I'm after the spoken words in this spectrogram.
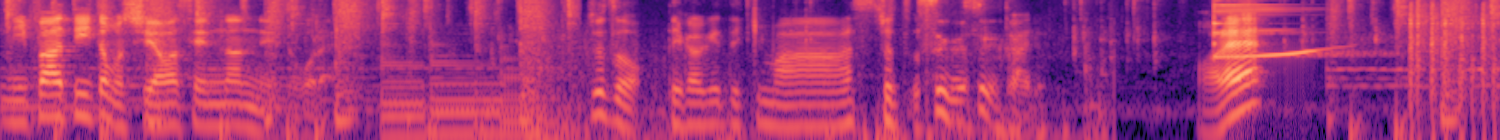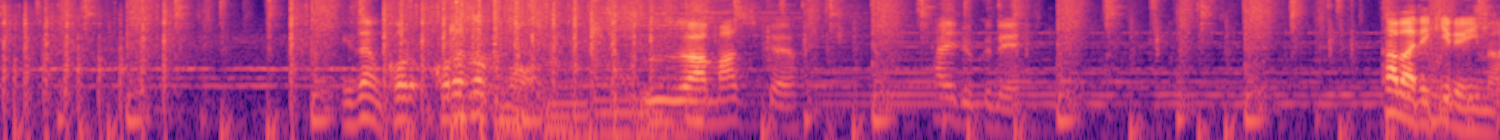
人2パーティーとも幸せになんねえぞこれ。ちょっと出かけてきます。ちょっとすぐすぐ帰る。あれ？伊沢殺殺そうもう。うわマジかよ。体力ねカバーできる今。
